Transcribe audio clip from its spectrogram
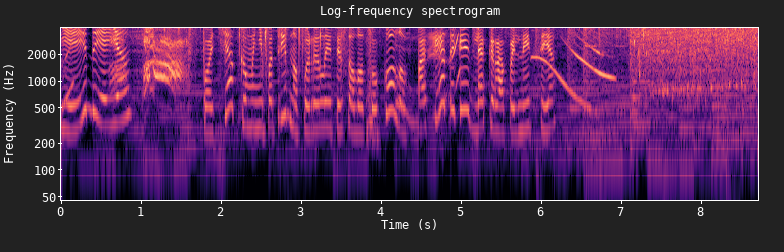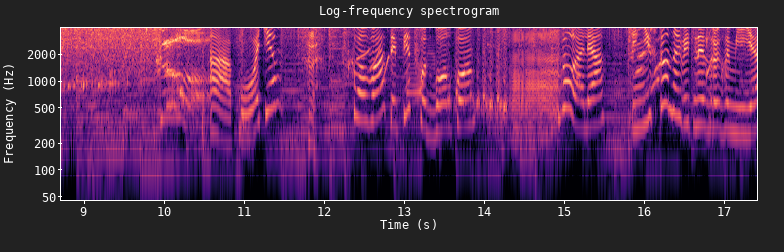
Є ідея. Спочатку мені потрібно перелити солодку колу в пакетики для крапельниці. А потім сховати під футболку. Вуаля! Ніхто навіть не зрозуміє.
